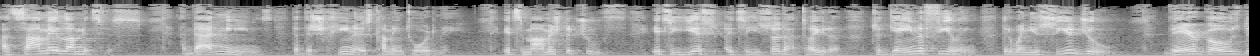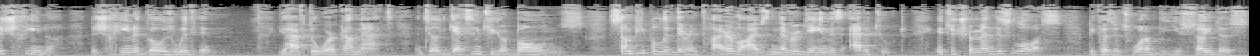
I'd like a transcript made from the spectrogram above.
mitzvahs. And that means that the Shekhinah is coming toward me. It's mamish the truth. It's a yes, it's a yisod ha'toyra to gain a feeling that when you see a Jew, there goes the Shechina. The Shechina goes with him. You have to work on that until it gets into your bones. Some people live their entire lives and never gain this attitude. It's a tremendous loss because it's one of the yisoidas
